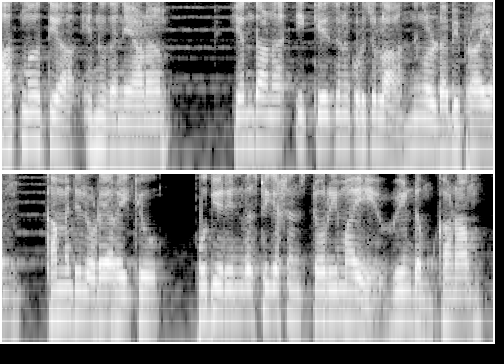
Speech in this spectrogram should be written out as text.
ആത്മഹത്യ എന്നു തന്നെയാണ്. എന്താണ് ഈ കേസിനെ കുറിച്ചുള്ള നിങ്ങളുടെ അഭിപ്രായം? കമന്റിലൂടെ അറിയിക്കൂ. പുതിയൊരു ഇൻവെസ്റ്റിഗേഷൻ സ്റ്റോറിയുമായി വീണ്ടും കാണാം.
